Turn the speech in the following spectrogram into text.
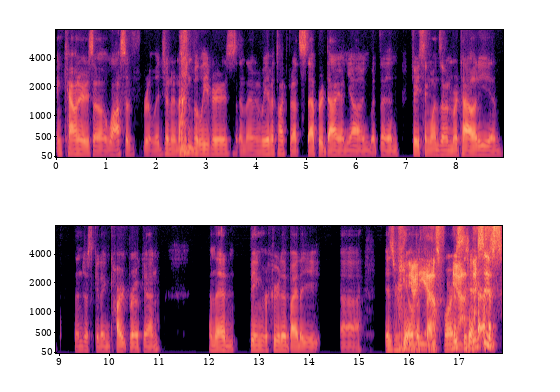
encounters a loss of religion and unbelievers and then we haven't talked about step or dying young but then facing one's own mortality and then just getting heartbroken and then being recruited by the uh, Israel the Defense Force. Yeah, yeah, this is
